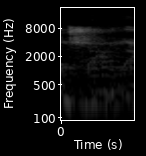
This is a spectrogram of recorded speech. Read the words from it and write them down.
unstable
